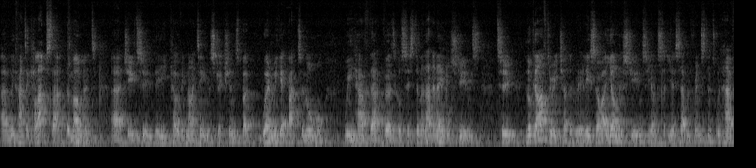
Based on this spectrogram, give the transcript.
Um, we've had to collapse that at the moment uh, due to the COVID-19 restrictions, but when we get back to normal, we have that vertical system and that enables students to look after each other really. So our younger students, young, year seven for instance, would have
